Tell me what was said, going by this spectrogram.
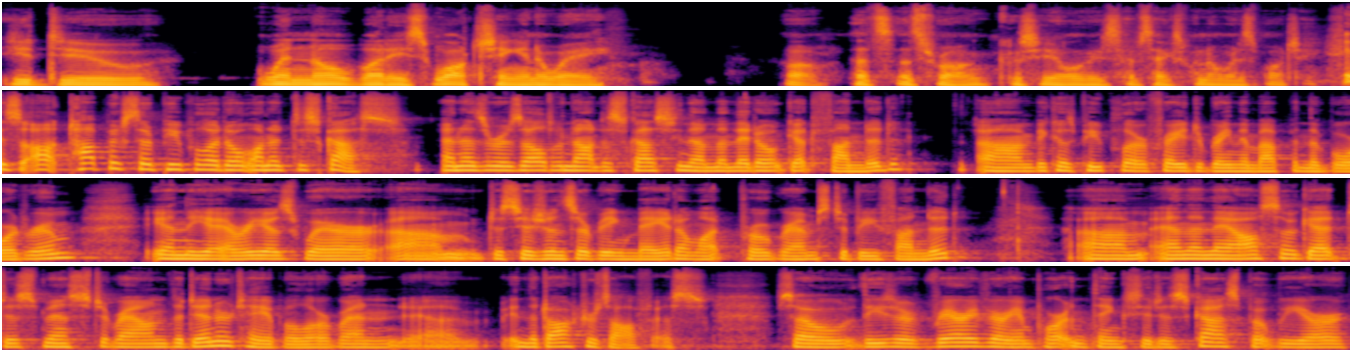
you do when nobody's watching, in a way. Oh, that's that's wrong because you always have sex when no one is watching. It's topics that people don't want to discuss, and as a result of not discussing them, then they don't get funded um, because people are afraid to bring them up in the boardroom in the areas where um, decisions are being made on what programs to be funded, um, and then they also get dismissed around the dinner table or when uh, in the doctor's office. So these are very very important things to discuss, but we are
